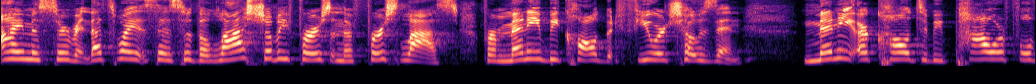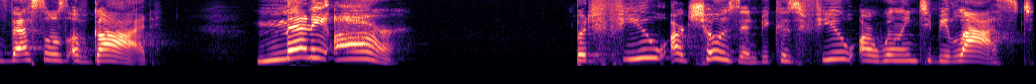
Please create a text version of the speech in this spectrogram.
I am a servant. That's why it says so the last shall be first and the first last. For many be called but few are chosen. Many are called to be powerful vessels of God. Many are. But few are chosen because few are willing to be last.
